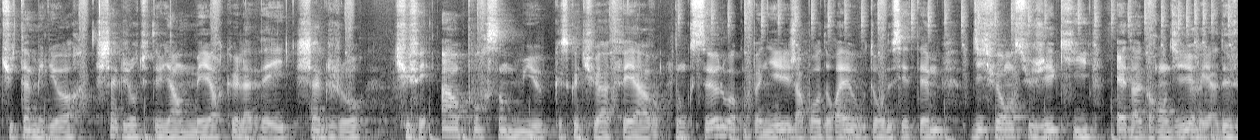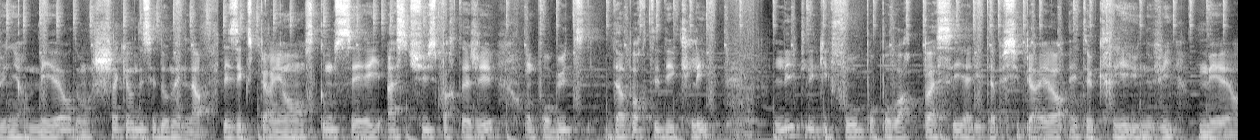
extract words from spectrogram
tu t'améliores, chaque jour, tu deviens meilleur que la veille, chaque jour, tu fais 1% mieux que ce que tu as fait avant. Donc seul ou accompagné, j'aborderai autour de ces thèmes différents sujets qui aident à grandir et à devenir meilleur dans chacun de ces domaines-là. Les expériences, conseils, astuces partagées ont pour but d'apporter des clés les clés qu'il faut pour pouvoir passer à l'étape supérieure et te créer une vie meilleure.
